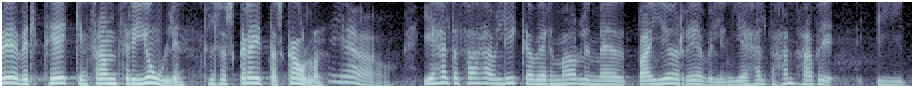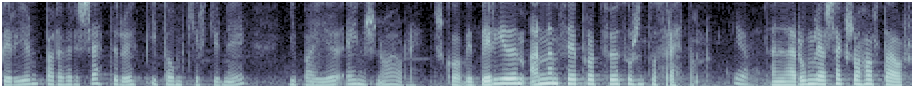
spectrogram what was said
revill tekin fram fyrir jólinn til þess að skreita skálan. Já, ég held að það hafi líka verið málið með bæjör refilinn. Ég held að hann hafi í byrjun bara verið settur upp í domkirkjunni í bæju einu sinu ári. Sko, við byrjuðum annan februar 2013. Já. Þannig það er rúmlega 6,5 ár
